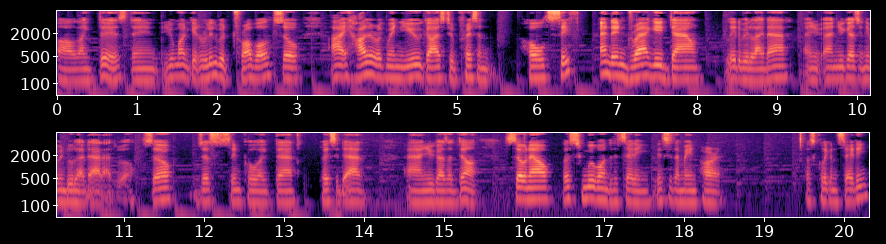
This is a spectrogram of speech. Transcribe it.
uh, like this then you might get a little bit trouble. So I highly recommend you guys to press and hold shift and then drag it down a little bit like that. And, and you guys can even do like that as well. So just simple like that. Place it down and you guys are done. So now let's move on to the setting. This is the main part. Let's click on setting.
